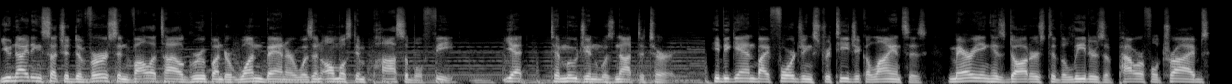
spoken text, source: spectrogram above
Uniting such a diverse and volatile group under one banner was an almost impossible feat. Yet, Temujin was not deterred. He began by forging strategic alliances, marrying his daughters to the leaders of powerful tribes,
